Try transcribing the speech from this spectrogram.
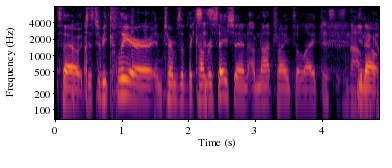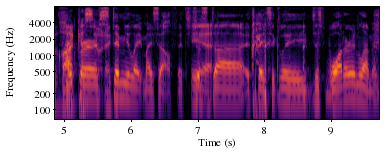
So just to be clear, in terms of the This is- conversation, I'm not trying to like is you know vodka hyper stimulate myself. It's just uh, it's basically just water and lemon.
